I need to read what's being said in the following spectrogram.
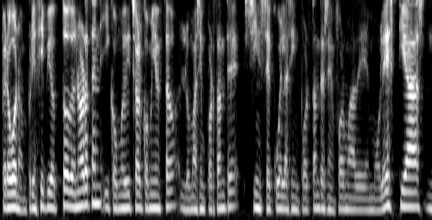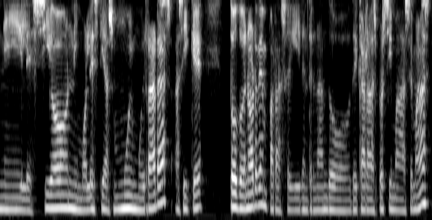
Pero bueno, en principio todo en orden y como he dicho al comienzo, lo más importante, sin secuelas importantes en forma de molestias, ni lesión, ni molestias muy muy raras, así que todo en orden para seguir entrenando de cara a las próximas semanas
